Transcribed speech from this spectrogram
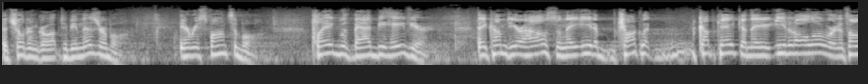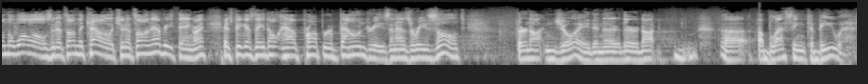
The children grow up to be miserable, irresponsible, plagued with bad behavior. They come to your house and they eat a chocolate cupcake and they eat it all over and it's on the walls and it's on the couch and it's on everything, right? It's because they don't have proper boundaries and as a result, they're not enjoyed and they're, they're not uh, a blessing to be with.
